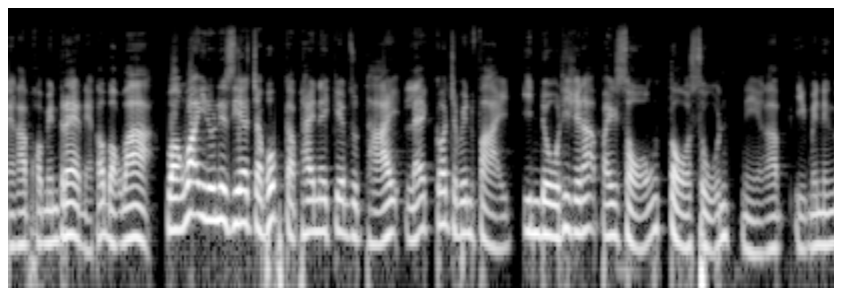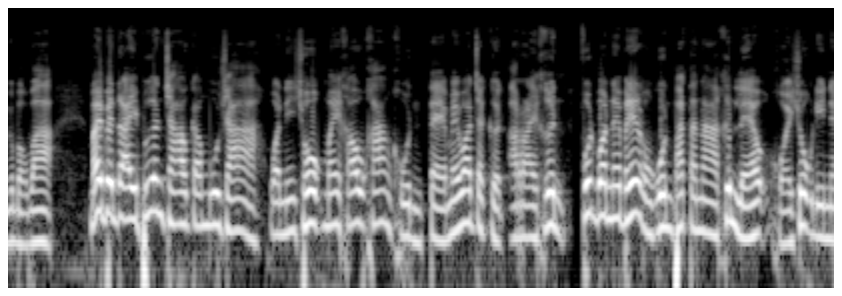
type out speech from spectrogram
นะครับ คอมเมนต์แรกเนี่ยเขาบอกว่า หวังว่าอินโดนีเซียจะพบกับไทยในเกมสุดท้าย และก็จะเป็นฝ่ายอินโดที่ชนะไป 2 ต่อ 0 นี่ครับ อีกเมนหนึ่งก็บอกว่า ไม่เป็นไรเพื่อนชาวกัมพูชา วันนี้โชคไม่เข้าข้างคุณ แต่ไม่ว่าจะเกิดอะไรขึ้น ฟุตบอลในประเทศของคุณพัฒนาขึ้นแล้ว ขอให้โชคดีใน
